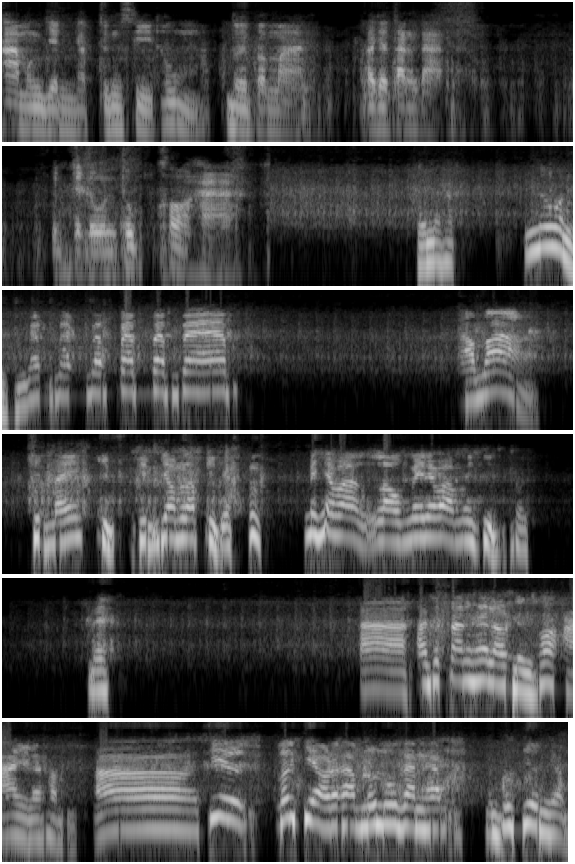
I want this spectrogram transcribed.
ห้าโมงเย็นครับถึงสี่ทุ่มโดยประมาณเขาจะตั้งด่านคุณจะโดนทุกข้อหา เห็นไหมครับนู่นแบบแบบแบบแบบแบบแบบถามว่าผิดไหมผิดผิดยอมรับผิดไม่ใช่ว่าเราไม่ได้ว่าไม่ผิดนะอ่าเขาจะตั้งให้เราหนึ่งข้อหาอยู่แล้วครับอ่าที่รถเกี่ยวนะครับรู้ๆกันครับ มันทุกยื่นครับ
